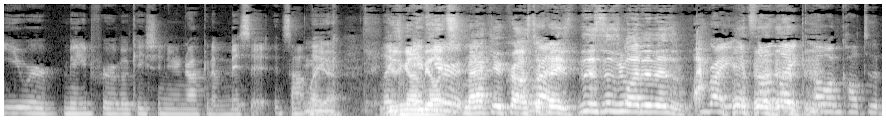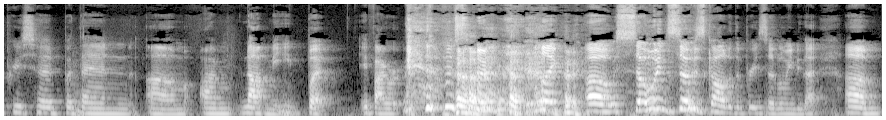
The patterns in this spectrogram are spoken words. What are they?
you were made for a vocation you're not going to miss it. It's not like yeah, like, he's gonna be like smack you across the Right. face. This is what it is. right. It's not like oh I'm called to the priesthood but then um I'm not me, but if I were like oh so and so's called to the priesthood, let me do that. Um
